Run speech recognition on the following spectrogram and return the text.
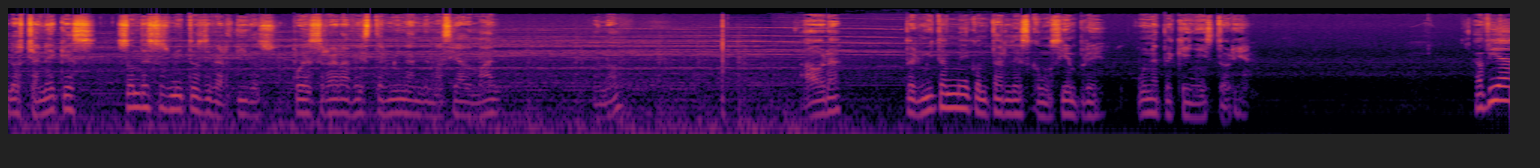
Los chaneques son de esos mitos divertidos, pues rara vez terminan demasiado mal, ¿o no? Ahora, permítanme contarles, como siempre, una pequeña historia. Había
